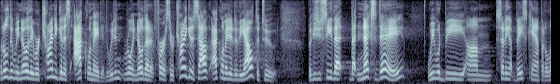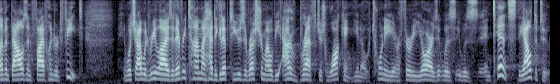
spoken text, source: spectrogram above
little did we know they were trying to get us acclimated. We didn't really know that at first. They were trying to get us out, acclimated to the altitude. Because you see, that, that next day, we would be um, setting up base camp at 11,500 feet in which I would realize that every time I had to get up to use the restroom, I would be out of breath just walking, you know, 20 or 30 yards. It was, it was intense, the altitude.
